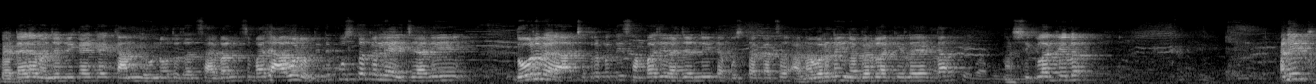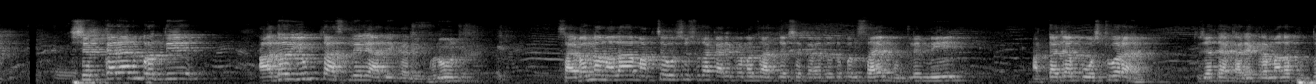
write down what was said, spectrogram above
भेटायला म्हणजे मी काही काही काम घेऊन नव्हतो जात. साहेबांचं माझी आवड होती. ते पुस्तकं लिहायचे आणि दोन वेळा छत्रपती संभाजीराजांनी त्या पुस्तकाचं अनावरणही नगरला केलं एकदा नाशिकला केलं. अनेक शेतकऱ्यांप्रती आदरयुक्त असलेले अधिकारी म्हणून साहेबांना मला मागच्या वर्षी सुद्धा कार्यक्रमाचं अध्यक्ष करायचं होतं पण साहेब म्हटले मी आत्ता ज्या पोस्टवर आहे तुझ्या त्या कार्यक्रमाला फक्त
